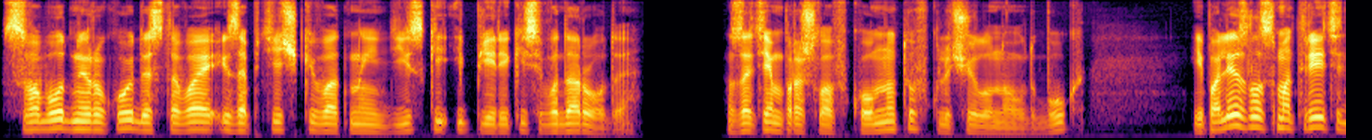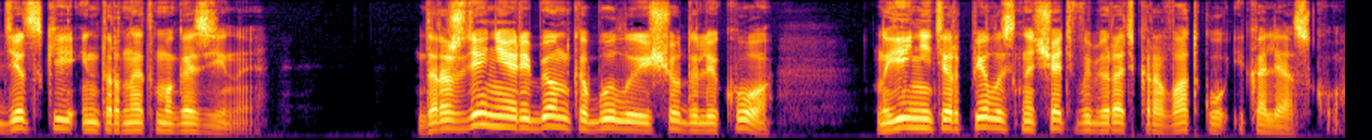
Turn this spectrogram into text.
свободной рукой доставая из аптечки ватные диски и перекись водорода. Затем прошла в комнату, включила ноутбук — и полезла смотреть детские интернет-магазины. До рождения ребенка было еще далеко, но ей не терпелось начать выбирать кроватку и коляску,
